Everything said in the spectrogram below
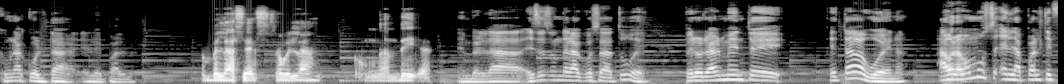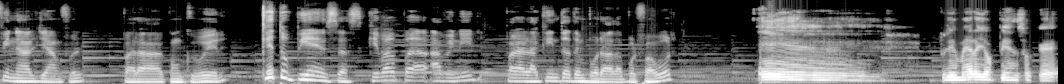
que una cortada en la espalda. En verdad se se bailan con Gandía. En verdad, esas son de las cosas que tuve. Pero realmente estaba buena. Ahora vamos en la parte final, Janfer, para concluir. ¿Qué tú piensas que va a venir para la quinta temporada, por favor? Eh, primero yo pienso que,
